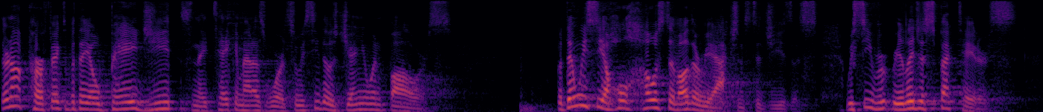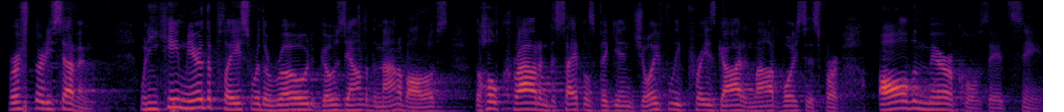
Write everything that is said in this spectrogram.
they're not perfect, but they obey Jesus and they take him at his word. So we see those genuine followers. But then we see a whole host of other reactions to Jesus. We see re- religious spectators. Verse 37 When he came near the place where the road goes down to the Mount of Olives, the whole crowd and disciples began joyfully praise God in loud voices for all the miracles they had seen.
